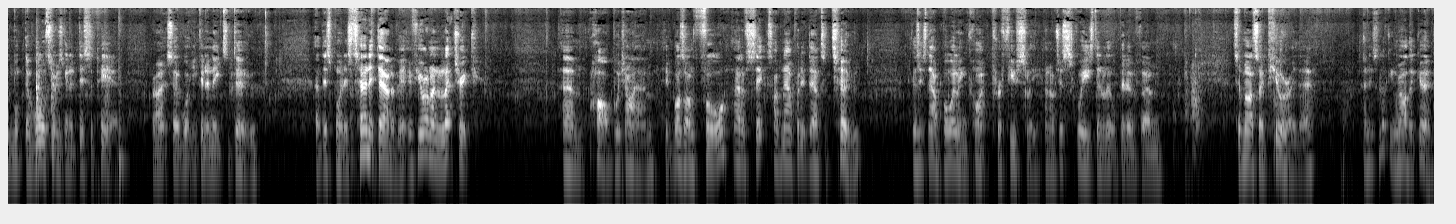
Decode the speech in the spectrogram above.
the, the water is going to disappear right? So what you're going to need to do at this point is turn it down a bit. If you're on an electric um, hob, which I am, it was on four out of six. I've now put it down to two because it's now boiling quite profusely, and I've just squeezed in a little bit of um, tomato puree there, and it's looking rather good.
